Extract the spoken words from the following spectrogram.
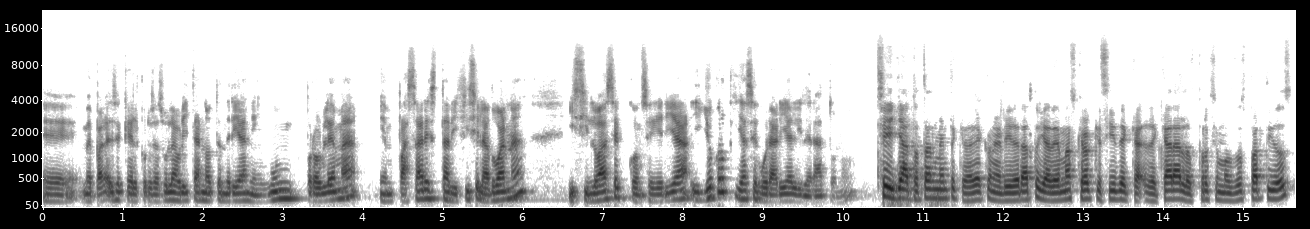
eh, me parece que el Cruz Azul ahorita no tendría ningún problema en pasar esta difícil aduana y si lo hace conseguiría, y yo creo que ya aseguraría el liderato, ¿no? Sí, ya totalmente quedaría con el liderato y además creo que sí, de, de cara a los próximos dos partidos,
